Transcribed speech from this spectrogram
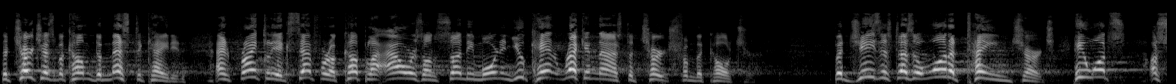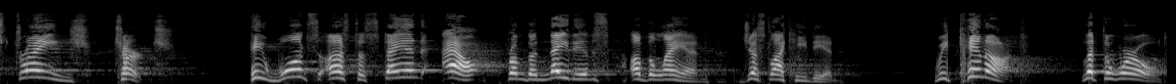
The church has become domesticated. And frankly, except for a couple of hours on Sunday morning, you can't recognize the church from the culture. But Jesus doesn't want a tame church, He wants a strange church. He wants us to stand out from the natives of the land, just like He did. We cannot let the world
